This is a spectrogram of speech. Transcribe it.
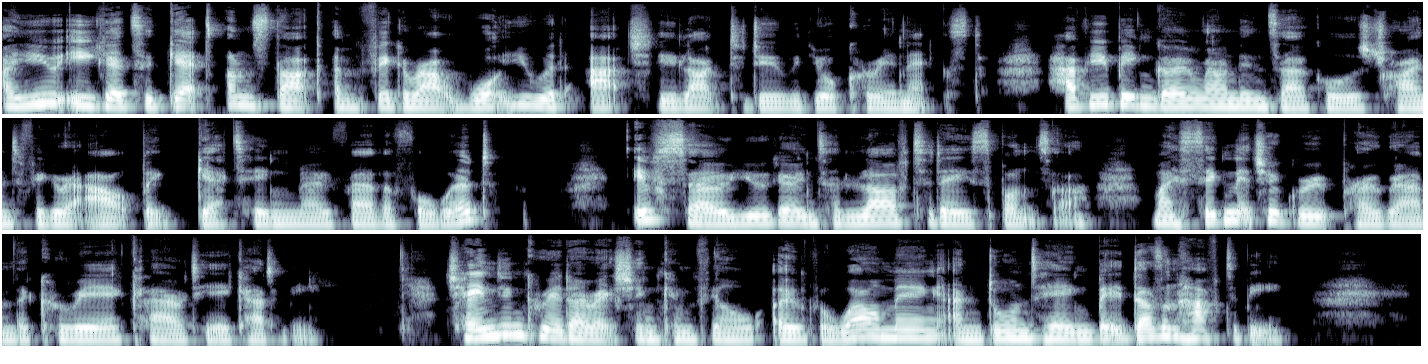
Are you eager to get unstuck and figure out what you would actually like to do with your career next? Have you been going around in circles trying to figure it out but getting no further forward? If so, you're going to love today's sponsor, my signature group program, the Career Clarity Academy. Changing career direction can feel overwhelming and daunting, but it doesn't have to be.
